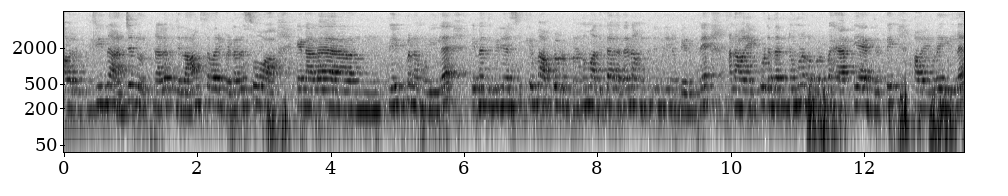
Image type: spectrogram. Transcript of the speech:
அவருக்கு திடீர்னு அர்ஜென்ட் ஒர்க்னால கொஞ்சம் லாங் சவாரி போயிட்டாரு. ஸோ என்னால் வெயிட் பண்ண முடியல. ஏன்னா இந்த வீடியோ நான் சீக்கிரமாக அப்லோட் பண்ணணும். அதுக்காக தான் நான் வந்து இந்த வீடியோ நான் எடுக்கிறேன் ஆனால் அவர் என் கூட தான் இன்னமும் நான் ரொம்ப ரொம்ப ஹாப்பியாக இருந்திருப்பேன். அவர் கூட இல்லை.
